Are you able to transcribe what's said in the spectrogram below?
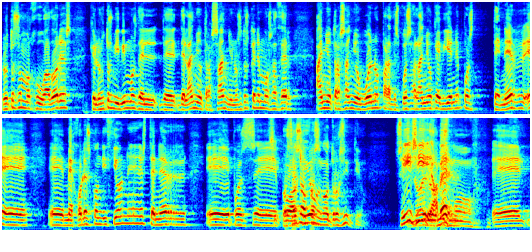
Nosotros somos jugadores que nosotros vivimos del, del, año tras año. Nosotros queremos hacer año tras año bueno para después al año que viene pues tener eh, eh, mejores condiciones, tener pues, sí, pues eso, pues, en otro sitio. Sí, sí, a ver. Eh,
